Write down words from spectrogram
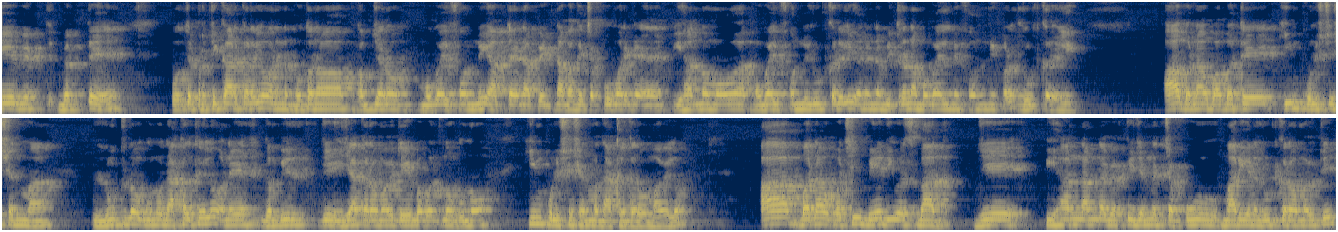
એ વ્યક્તે પોતે પ્રતિકાર કરેલો અને પોતાના કબજાનો મોબાઈલ ફોન નહીં આપતા એના પેટના ભાગે ચપ્પુ મારીને પિહાનનો મોબાઈલ ફોનની લૂંટ કરેલી અને એના મિત્રના મોબાઈલને ફોનની પણ લૂંટ કરેલી. આ બનાવ બાબતે કીમ પોલીસ સ્ટેશનમાં લૂંટનો ગુનો દાખલ થયેલો અને ગંભીર જે ઈજા કરવામાં આવી તે બાબતનો ગુનો કીમ પોલીસ સ્ટેશનમાં દાખલ કરવામાં આવેલો. આ બનાવ પછી બે દિવસ બાદ જે પિહાન નામના વ્યક્તિ જેમને ચપ્પુ મારી અને લૂંટ કરવામાં આવી હતી,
